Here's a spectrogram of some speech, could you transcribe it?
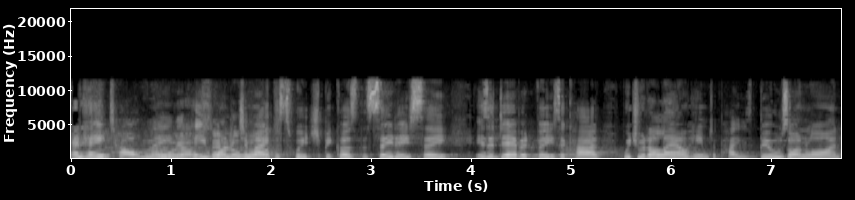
And he told me Order. that he Senator wanted to make the switch because the CDC is a debit Visa card which would allow him to pay his bills online,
